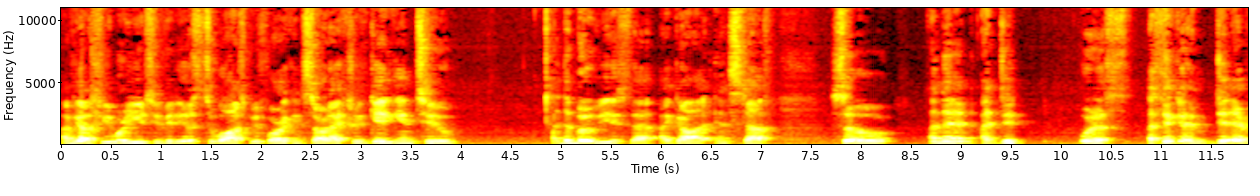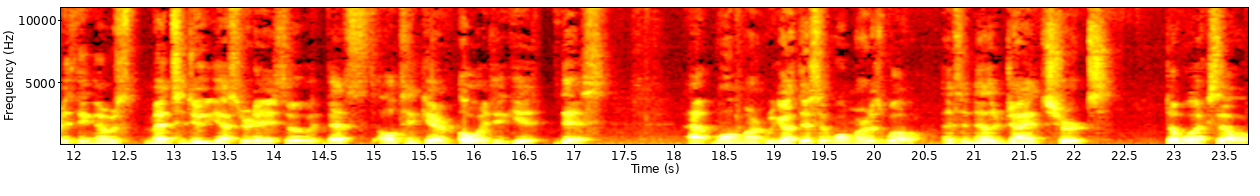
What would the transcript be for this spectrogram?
I've got a few more YouTube videos to watch before I can start actually getting into the movies that I got and stuff. So, and then I did what I think I did everything I was meant to do yesterday, so that's all taken care of. Oh, I did get this at Walmart. We got this at Walmart as well. It's another giant shirt, double XL.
